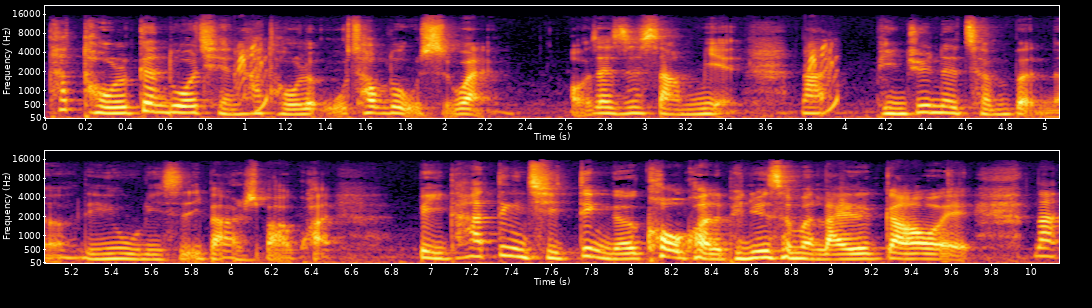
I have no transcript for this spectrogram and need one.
她投了更多钱，她投了五差不多五十万哦，在这上面，那平均的成本呢，零零五零是一百二十八块，比她定期定额扣款的平均成本来得高诶。那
